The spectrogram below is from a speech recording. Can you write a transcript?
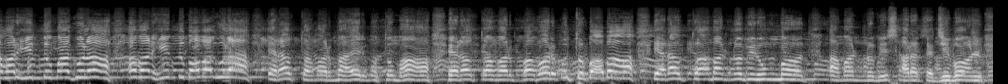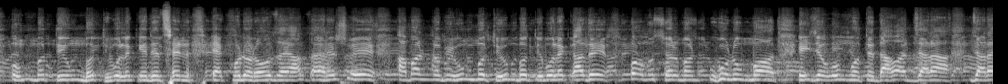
আমার হিন্দু মাগুলা, আমার হিন্দু বাবাগুলা, এরাও তো আমার মায়ের মতো মা, এরাও তো আমার বাবার মতো বাবা, এরাও তো আমার নবীর উম্মত। আমার নবী সারাটা জীবন উম্মতি উম্মতি বলে কেঁদেছেন। এখনও রোজায় আতারে শুয়ে আমার নবী উম্মতি উম্মতি বলে কাঁদে। ও মুসলমান, কোন উম্মত? এই যে উম্মতে দাওয়াত যারা যারা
